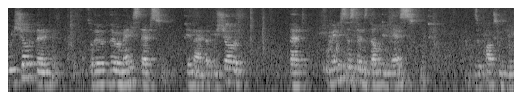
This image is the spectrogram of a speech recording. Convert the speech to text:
We showed then, so there, there were many steps in that, but we showed that for many systems, WS is approximately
